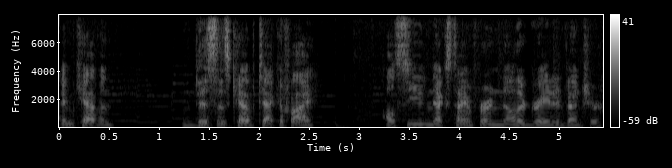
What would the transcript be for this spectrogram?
I'm Kevin. This is Kev Techify. I'll see you next time for another great adventure.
